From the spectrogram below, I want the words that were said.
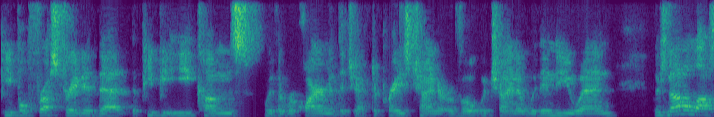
people frustrated that the PPE comes with a requirement that you have to praise China or vote with China within the UN. There's not a lot,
